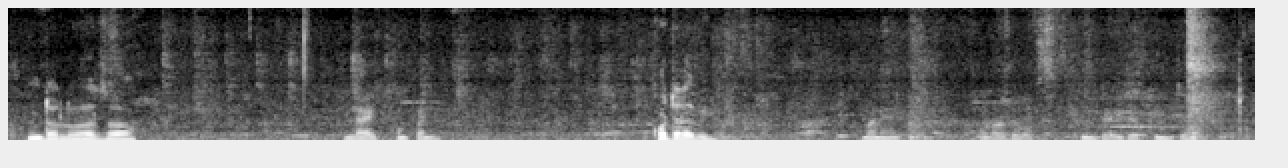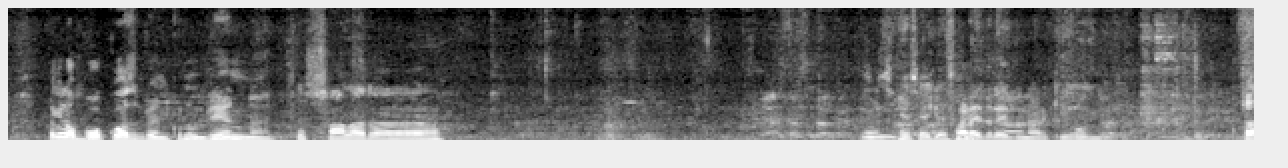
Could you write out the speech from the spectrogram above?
কোনটা লোয়া যা লাইট কোম্পানি কয়টা নেবি? মানে ওটা দেবো তিনটা এটা তিনটা। এগুলো বোকস ব্র্যান্ড কোনো ব্র্যান্ড না তো সালারা সেই ফাড়াই দিলাই আর কি কম চাল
